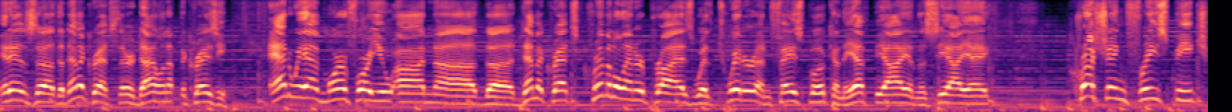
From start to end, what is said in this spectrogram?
it is uh, the Democrats. They're dialing up the crazy. And we have more for you on uh, the Democrats' criminal enterprise with Twitter and Facebook and the FBI and the CIA, crushing free speech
